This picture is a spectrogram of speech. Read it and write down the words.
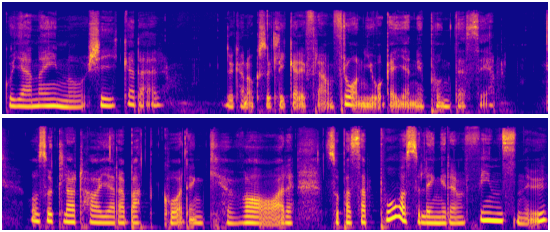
Gå gärna in och kika där. Du kan också klicka dig fram från yogajenny.se. Och såklart har jag rabattkoden kvar. Så passa på så länge den finns nu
